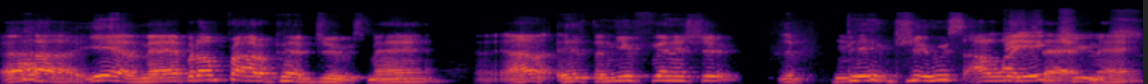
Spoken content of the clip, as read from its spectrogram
uh, yeah, man. But I'm proud of Pimp Juice, man. Uh, it's the new finisher, the Big Juice. I like Big that, Juice. man.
